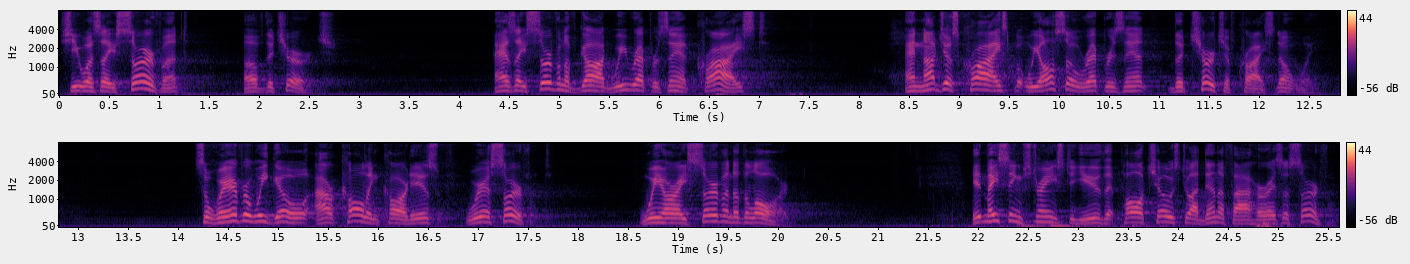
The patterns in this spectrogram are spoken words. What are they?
She was a servant of the church. As a servant of God, we represent Christ, and not just Christ, but we also represent the church of Christ, don't we? So wherever we go, our calling card is we're a servant. We are a servant of the Lord. It may seem strange to you that Paul chose to identify her as a servant.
